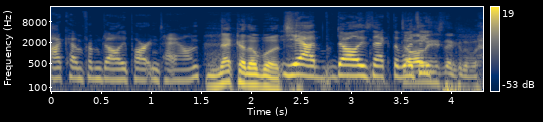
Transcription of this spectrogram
I come from Dolly Parton town. Neck of the woods. Yeah, Dolly's neck of the woods. Dolly's neck of the woods.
